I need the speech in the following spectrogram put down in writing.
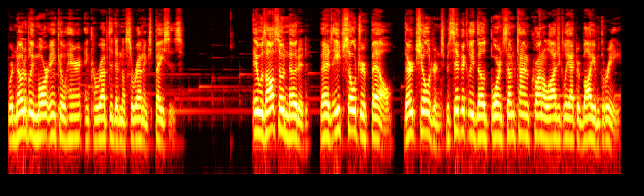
were notably more incoherent and corrupted than the surrounding spaces. It was also noted that as each soldier fell, their children, specifically those born sometime chronologically after Volume 3,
